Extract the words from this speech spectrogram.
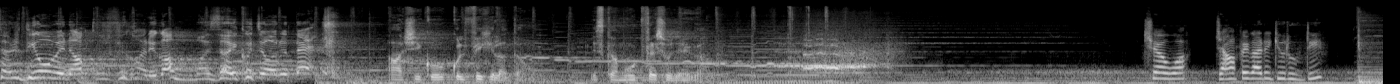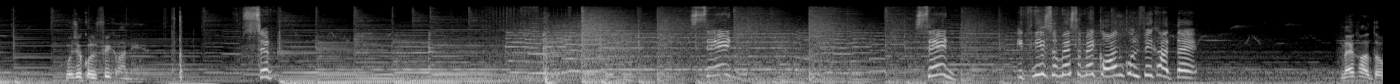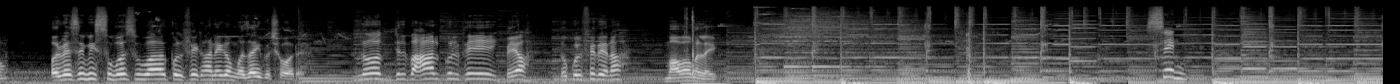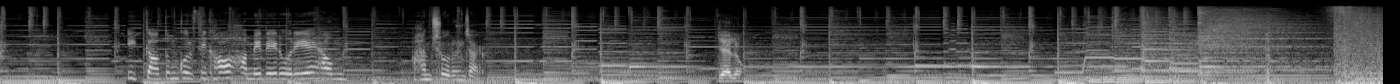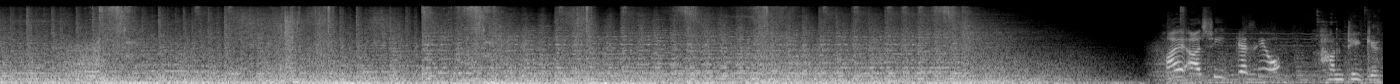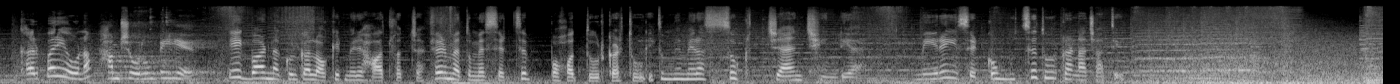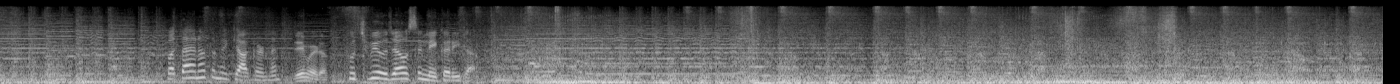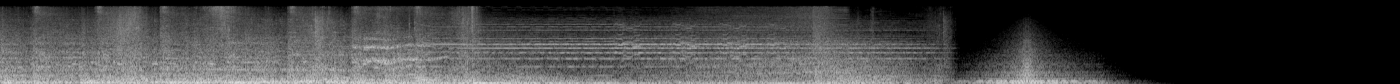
सर्दियों में ना कुल्फी खाने का मज़ा ही कुछ और होता है। आशी को कुल्फी खिलाता हूँ। इसका मूड फ्रेश हो जाएगा। क्या हुआ? जहाँ पे गाड़ी क्यों रुक दी? मुझे कुल्फी खानी है। सिड इतनी सुबह सुबह कौन कुल्फी खाता है? मैं खाता हूँ। और वैसे भी सुबह सुबह कुल्फी खाने का मज़ा ही कुछ और है। लो दिल बहार कुल्फी। भैया दो कुल्फी देना। मावा मलाई। सिड एक काम तुम कुल्फी खाओ हमें देर हो रही है हम हम शोरूम जाए। ये लो। आशी कैसी हो? हम ठीक है। घर पर ही हो ना? हम शोरूम पे ही है। एक बार नकुल का लॉकेट मेरे हाथ लग जाए फिर मैं तुम्हें सिट से बहुत दूर कर दूँगी। तुमने मेरा सुख चैन छीन लिया है। मेरे ही सिट को मुझसे दूर करना चाहती हूँ। पता है ना तुम्हें क्या करना है? जी मैडम। कुछ भी हो जाए उसे लेकर ही जा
